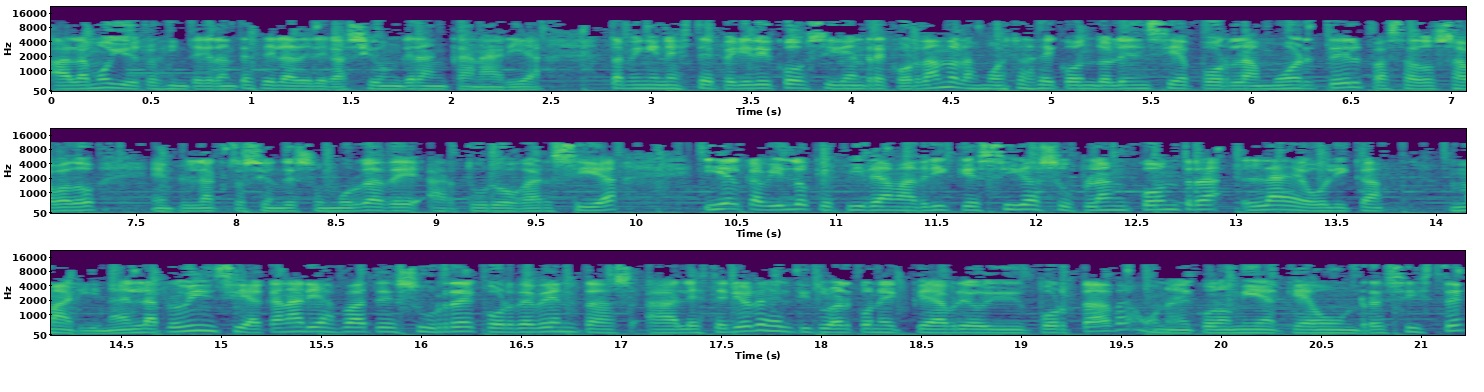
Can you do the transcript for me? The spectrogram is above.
Álamo y otros integrantes de la delegación Gran Canaria. También en este periódico siguen recordando las muestras de condolencia por la muerte el pasado sábado en plena actuación de Sumurga de Arturo García y el Cabildo que pide a Madrid que siga su plan contra la eólica marina. En la provincia, Canarias bate su récord de ventas al exterior, es el titular con el que abre hoy portada, una economía que aún resiste.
